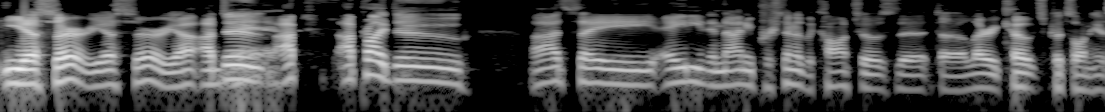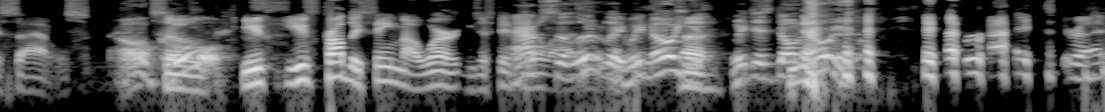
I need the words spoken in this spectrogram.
Yes, sir. Yes, sir. Yeah, I do. Man. I I probably do I'd say 80 to 90% of the conchos that uh, Larry Coates puts on his saddles. Oh, so cool. You've, you've probably seen my work and just didn't Absolutely. We know you. Uh, we just don't know you. right, right.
